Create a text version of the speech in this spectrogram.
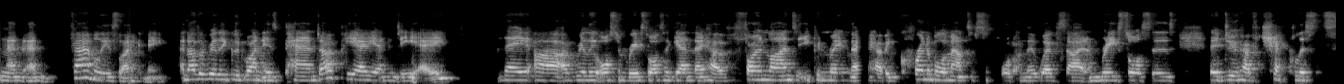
mm. and and families like me. Another really good one is panda p-a-n-d-a they are a really awesome resource. Again, they have phone lines that you can ring. They have incredible amounts of support on their website and resources. They do have checklists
